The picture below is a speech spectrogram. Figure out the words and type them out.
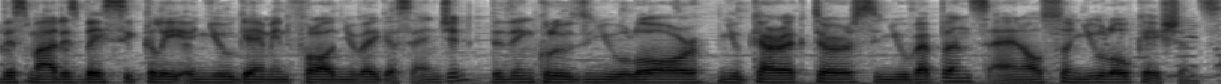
This mod is basically a new game in Fallout New Vegas engine that includes new lore, new characters, new weapons and also new locations.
